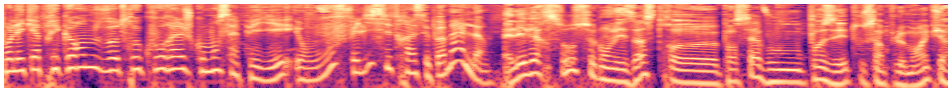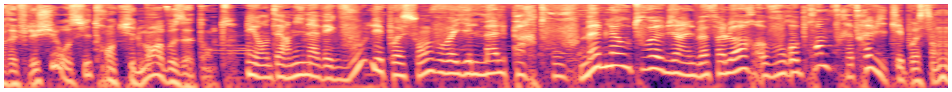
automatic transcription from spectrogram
Pour les capricornes, votre courage commence à payer et on vous félicitera, c'est pas mal. Les versos, selon les astres, euh, pensez à vous poser tout simplement et puis à réfléchir aussi tranquillement à vos attentes. Et on termine avec vous, les poissons, vous voyez le mal partout. Même là où tout va bien, il va falloir vous reprendre très très vite, les poissons.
